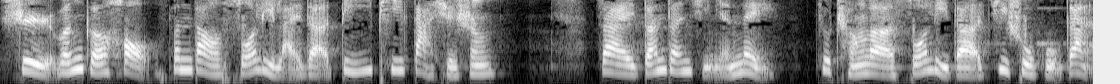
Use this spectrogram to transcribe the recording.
是文革后分到所里来的第一批大学生，在短短几年内就成了所里的技术骨干。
